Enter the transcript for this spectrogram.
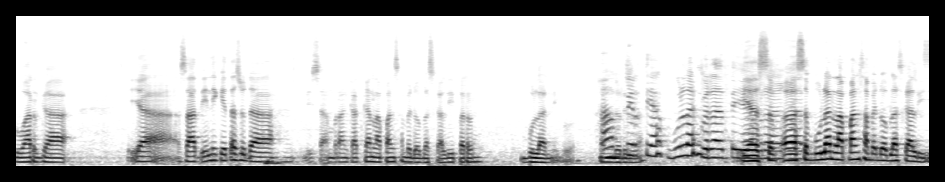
keluarga ya saat ini kita sudah bisa berangkatkan 8 sampai 12 kali per bulan Ibu. Hampir tiap bulan berarti ya. Ya se uh, sebulan 8 sampai 12 kali.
